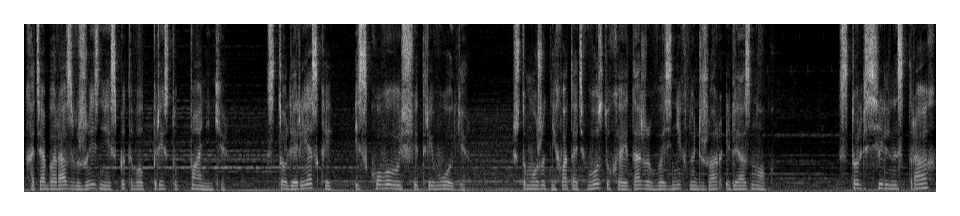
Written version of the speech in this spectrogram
хотя бы раз в жизни испытывал приступ паники, столь резкой и сковывающей тревоги, что может не хватать воздуха и даже возникнуть жар или озноб. Столь сильный страх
